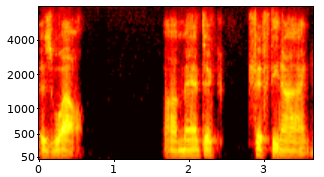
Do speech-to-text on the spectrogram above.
as well. Uh, Mantic fifty-nine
